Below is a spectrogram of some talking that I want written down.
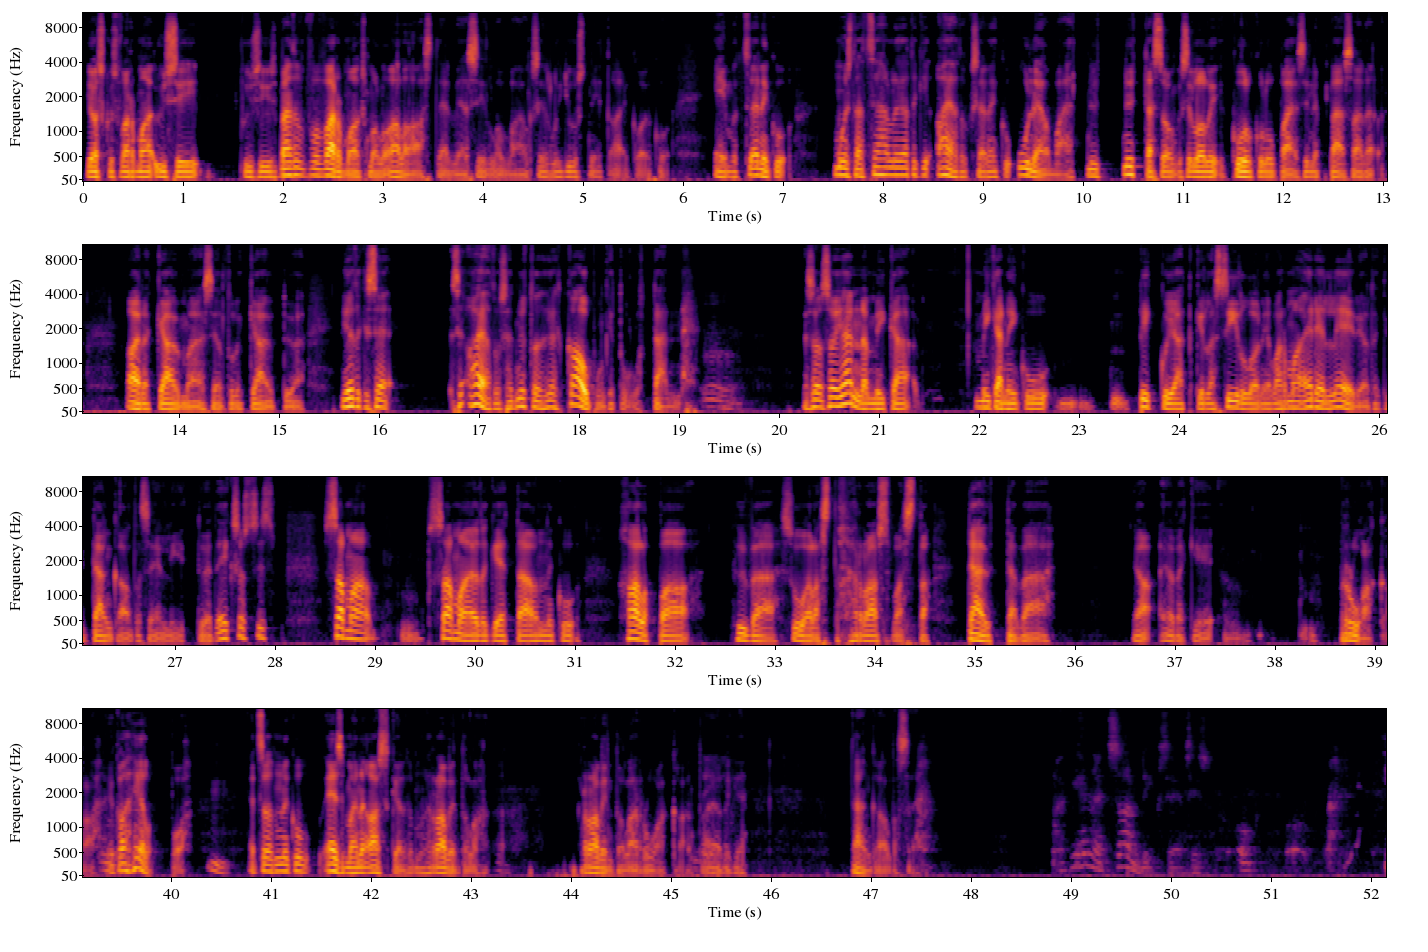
joskus varmaan ysi, ysi, mä en ole varma, onko mä ollut ala-asteella vielä silloin vai onko se ollut just niitä aikoja, kun ei, mutta se niin kuin, muistan, että sehän oli jotenkin ajatuksena niin kuin unelma, että nyt, nyt tässä on, kun silloin oli kulkulupa ja sinne pääsi aina, aina käymään ja siellä tuli käytyä, niin jotenkin se, se ajatus, että nyt on kaupunki tullut tänne. Ja se, on- se on jännä, mikä, mikä niinku pikkujätkillä silloin ja varmaan edelleen jotenkin tämän kaltaiseen liittyy. Et eikö se ole siis sama, sama jotenkin, että on niinku halpaa, hyvää, suolasta, rasvasta, täyttävää ja jotenkin mm, ruokaa, joka on helppoa. Mm. Että se on niinku ensimmäinen askel semmoinen ravintola, ravintolan ruokaan tai jotenkin tämän kaltaiseen. Että Sandikseen, siis on,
